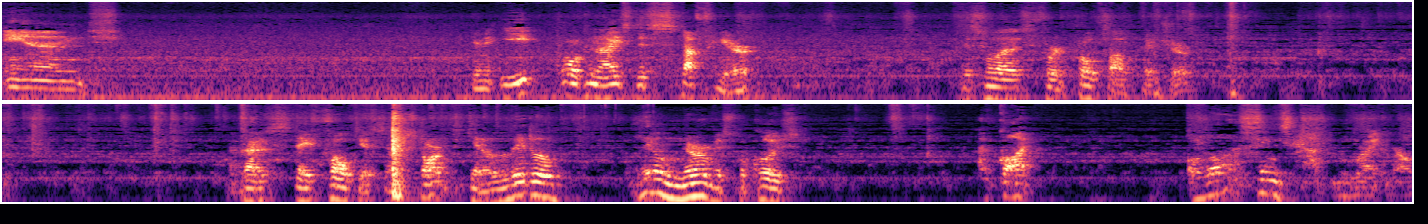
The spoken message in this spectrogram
And gonna eat, organize this stuff here. This was for profile picture. I gotta stay focused. I'm starting to get a little, little nervous because I've got a lot of things happening right now.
